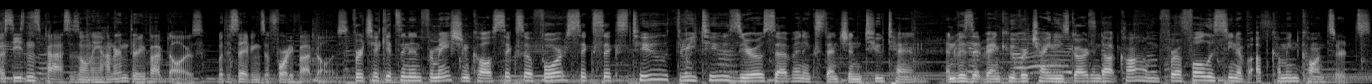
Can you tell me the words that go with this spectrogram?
A season's pass is only $135 with a savings of $45. For tickets and information, call 604 662 3207 extension 210 and visit VancouverChineseGarden.com for a full listing of upcoming concerts.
